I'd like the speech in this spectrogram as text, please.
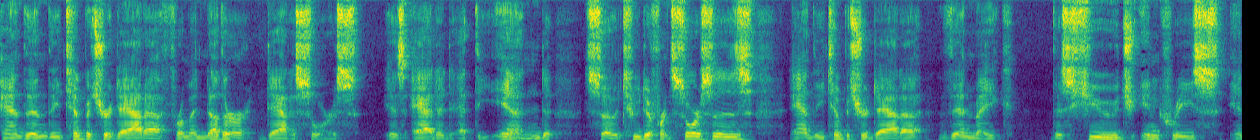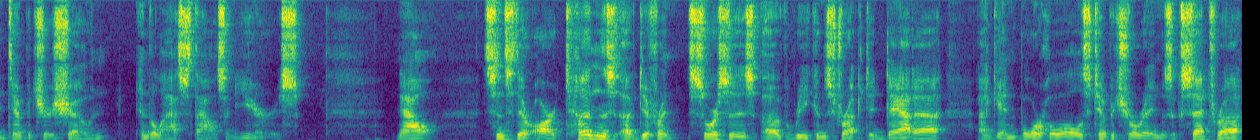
and then the temperature data from another data source is added at the end. So two different sources and the temperature data then make this huge increase in temperature shown in the last thousand years. Now, since there are tons of different sources of reconstructed data, again, boreholes, temperature rings, etc.,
